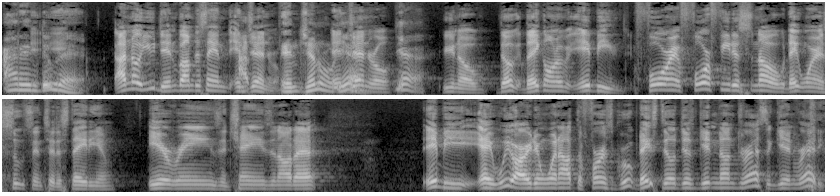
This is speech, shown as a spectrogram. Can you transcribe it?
I didn't do that. I know you didn't, but I'm just saying in general. in general, in yeah. general, Yeah. You know, they gonna it be four four feet of snow. They wearing suits into the stadium, earrings and chains and all that. It be hey, we already went out the first group. They still just getting undressed and getting ready.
